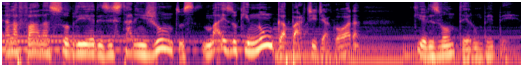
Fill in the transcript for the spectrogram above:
ela fala sobre eles estarem juntos mais do que nunca a partir de agora, que eles vão ter um bebê.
